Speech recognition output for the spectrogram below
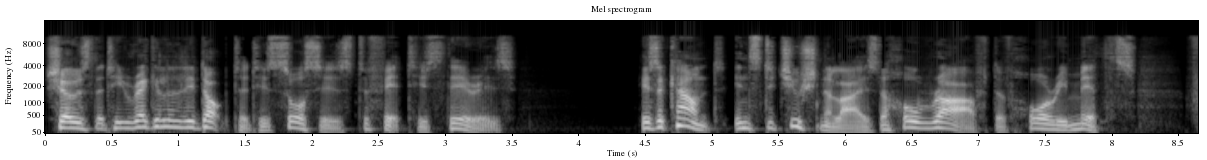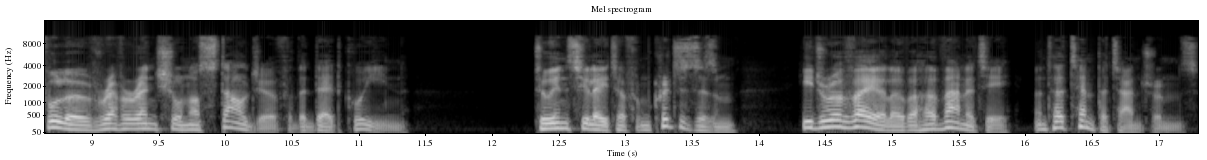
shows that he regularly doctored his sources to fit his theories. His account institutionalized a whole raft of hoary myths full of reverential nostalgia for the dead queen. To insulate her from criticism, he drew a veil over her vanity and her temper tantrums.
